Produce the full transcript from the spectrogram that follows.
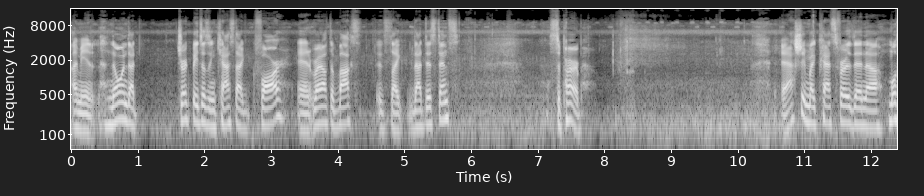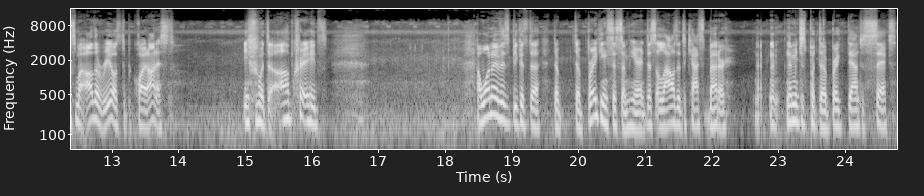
I mean, knowing that jerkbait doesn't cast that far and right off the box, it's like that distance, superb. It actually might cast further than uh, most of my other reels, to be quite honest. Even with the upgrades. I wonder if it's because the, the, the braking system here just allows it to cast better. Let, let me just put the brake down to six.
